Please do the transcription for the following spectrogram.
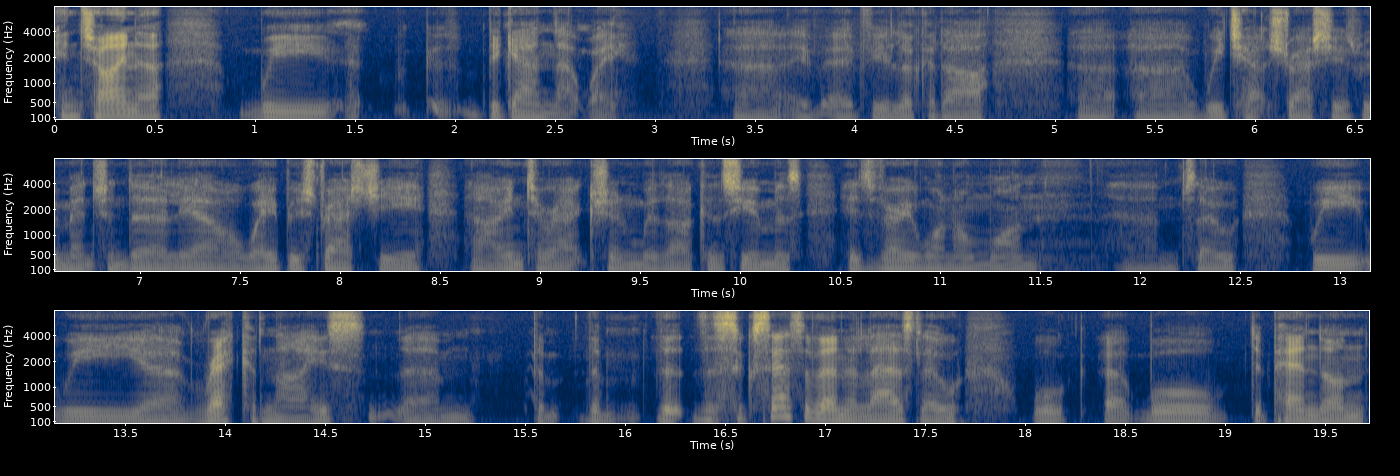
In China, we began that way. Uh, if, if, you look at our uh, uh, WeChat strategy, as we mentioned earlier, our Weibo strategy, our interaction with our consumers, it's very one on one. So we we uh, recognize um, the, the, the success of Erno Laszlo will uh, will depend on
